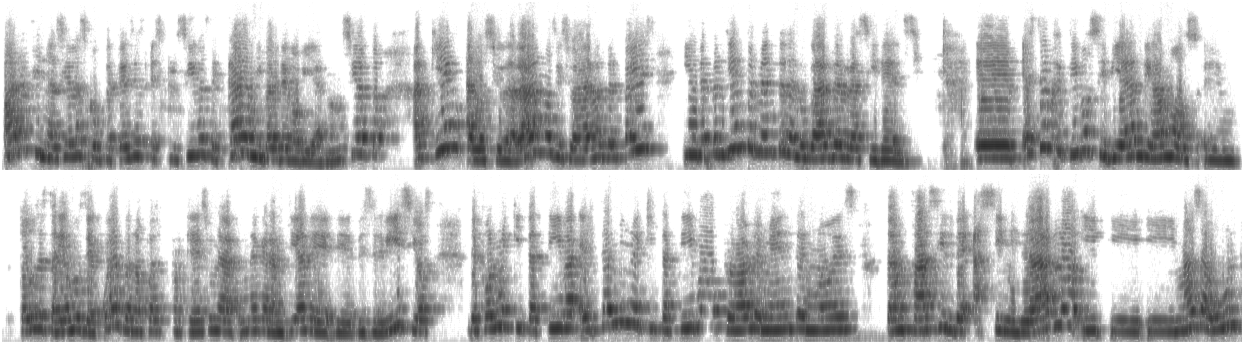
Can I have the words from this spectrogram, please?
para financiar las competencias exclusivas de cada nivel de gobierno, ¿no es cierto? ¿A quién? A los ciudadanos y ciudadanas del país, independientemente del lugar de residencia. Eh, este objetivo, si bien, digamos, eh, todos estaríamos de acuerdo, ¿no? Pues porque es una, una garantía de, de, servicios de forma equitativa. El término equitativo probablemente no es tan fácil de asimilarlo y, y, y más aún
